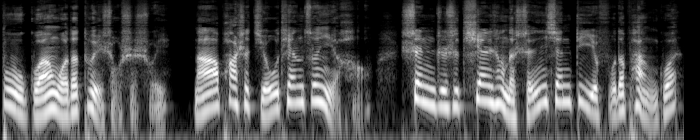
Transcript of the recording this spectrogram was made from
不管我的对手是谁，哪怕是九天尊也好，甚至是天上的神仙、地府的判官，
